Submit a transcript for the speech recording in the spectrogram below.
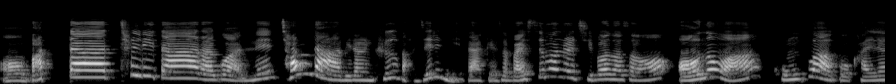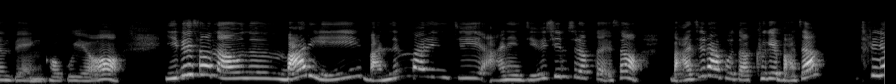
어, 맞다, 틀리다 라고 하는 정답이라는 그 맞을입니다. 그래서 말씀원을 집어넣어서 언어와 공부하고 관련된 거고요. 입에서 나오는 말이 맞는 말인지 아닌지 의심스럽다 해서 맞으라보다 그게 맞아? 틀려?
